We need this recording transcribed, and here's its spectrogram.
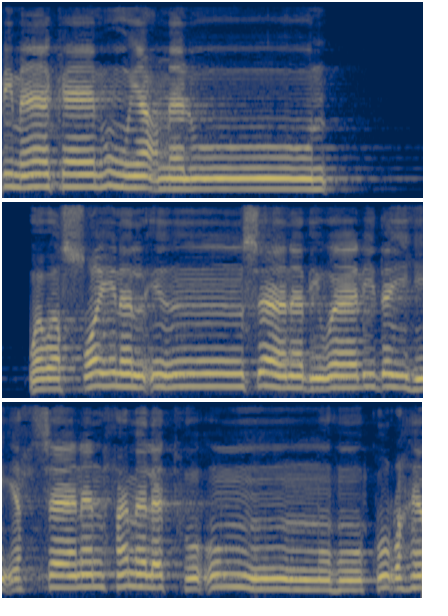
بِمَا كَانُوا يَعْمَلُونَ. وَوَصَّيْنَا الْإِنسَانَ بِوَالِدَيْهِ إِحْسَانًا ۖ حَمَلَتْهُ أُمُّهُ كُرْهًا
